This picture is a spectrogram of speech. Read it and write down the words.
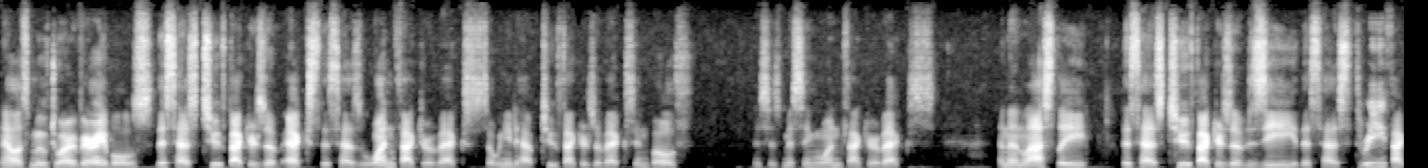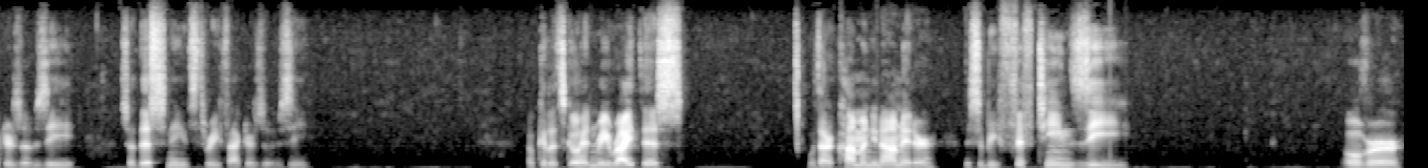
Now let's move to our variables. This has two factors of x, this has one factor of x, so we need to have two factors of x in both. This is missing one factor of x. And then lastly, this has two factors of z, this has three factors of z, so this needs three factors of z. Okay, let's go ahead and rewrite this with our common denominator. This would be 15z over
